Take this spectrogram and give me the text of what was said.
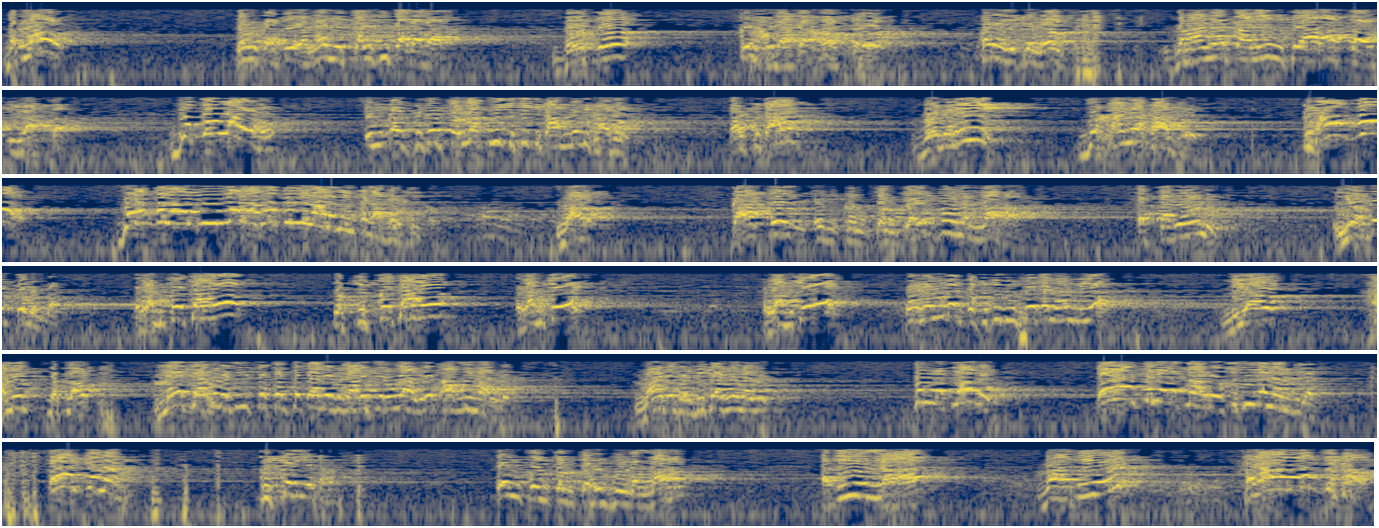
بدلاؤ تم کہتے ہو نا یہ کل کی پیداوار دوستوں کل خدا کا خوف کرو۔ پڑھے لکھے لوگ، زمانہ تعلیم سے آراستہ ہوتی راستہ۔ جو تم لائے ہو، ان کا ذکر تم اپنی کسی کتاب میں دکھا دو۔ اور کتاب وہ نہیں جو خانہ ساز ہو، کتاب وہ جو رب العالمین نے رحمت العالمین کا داخل کی ہو۔ لاؤ کافل ان کن تم جیسون اللہ سب کبھی یہ کو ملتا رب کو چاہو تو کس کو چاہو؟ رب کے۔ رب کے پیغمبر کو کسی دوسرے کا نام لیا؟ لیا ہمیں بتلاؤ۔ میں چاہوں عزیز سے سب سے پہلے گزارش کروں گا اگر آپ بھی مان لو میں تو پھر بھی چاہیے مانو تم بتلا دو ایک جگہ بتلا دو کسی کا نام دیا ایک کا نام۔ کس کے لیے تھا؟ تم تم تم کبھی اللہ۔ عطی اللہ۔ وادی سلام رب کا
